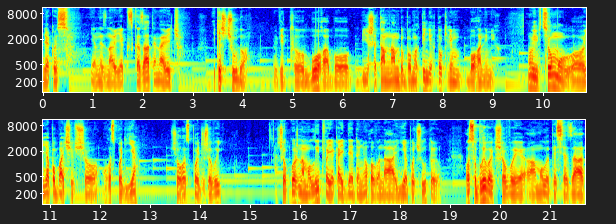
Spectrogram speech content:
якось, я не знаю, як сказати, навіть якесь чудо від Бога, бо більше там нам допомогти ніхто, крім Бога, не міг. Ну і в цьому о, я побачив, що Господь є, що Господь живий що кожна молитва, яка йде до нього, вона є почутою. Особливо, якщо ви молитеся за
